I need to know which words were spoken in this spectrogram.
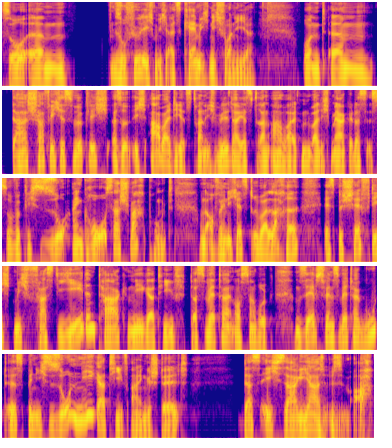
so. Ähm, so fühle ich mich, als käme ich nicht von hier. Und ähm, da schaffe ich es wirklich, also ich arbeite jetzt dran, ich will da jetzt dran arbeiten, weil ich merke, das ist so wirklich so ein großer Schwachpunkt. Und auch wenn ich jetzt drüber lache, es beschäftigt mich fast jeden Tag negativ, das Wetter in Osnabrück. Und selbst wenn das Wetter gut ist, bin ich so negativ eingestellt, dass ich sage, ja, ach,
